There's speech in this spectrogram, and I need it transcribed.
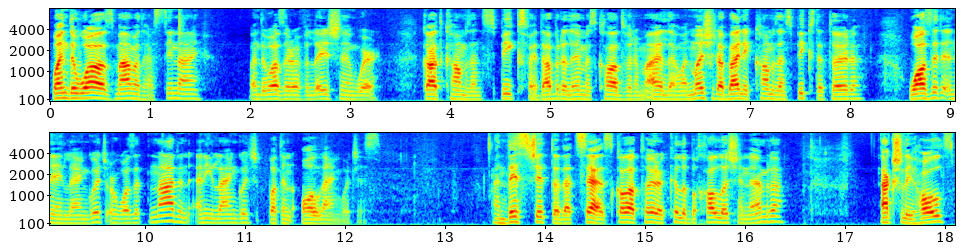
when there was Mamad Har when there was a revelation where God comes and speaks, when Moshe Rabbeinu comes and speaks the Torah, was it in a language or was it not in any language but in all languages? And this shitta that says Torah actually holds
